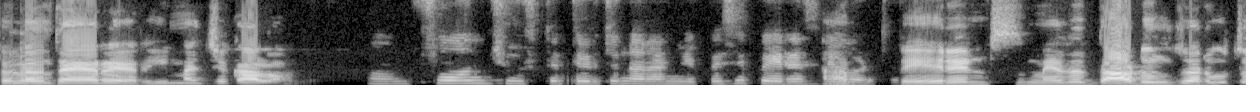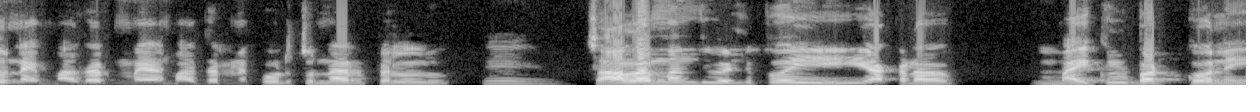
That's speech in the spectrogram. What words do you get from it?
పిల్లలు తయారయ్యారు ఈ మధ్య కాలంలో. ఫోన్ చూస్తే తిడుతున్నారని చెప్పేసి పేరెంట్స్ పేరెంట్స్ మీద దాడులు జరుగుతున్నాయి. మదర్ మదర్ని కొడుతున్నారు పిల్లలు. చాలా మంది వెళ్ళిపోయి అక్కడ మైకులు పట్టుకొని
